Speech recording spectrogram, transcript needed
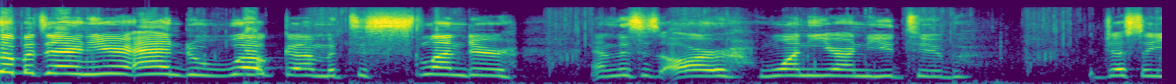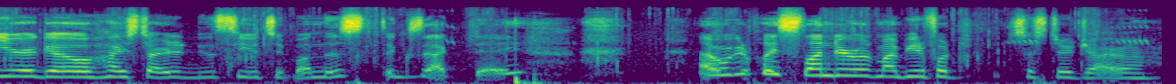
up, it's Aaron here, and welcome to Slender. And this is our one year on YouTube. Just a year ago, I started this YouTube on this exact day. And we're gonna play Slender with my beautiful sister Jara.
